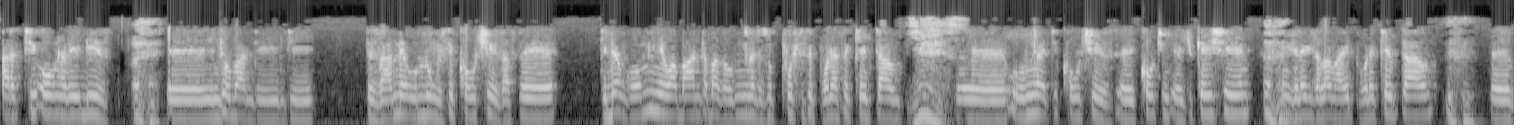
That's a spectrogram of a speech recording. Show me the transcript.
r t o nxa beyibiza um into yoba ndi- ndi- ndizame ulungisa ii-coaches ase ndibe ngomnye wabantu abazawuncedisa ukuphuhlisa ibhola yasecape town. Yes. Um uncede ii-coaches um coaching education Mhm. indlela ekudlalwa ngayo ibhola ecape town. Um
